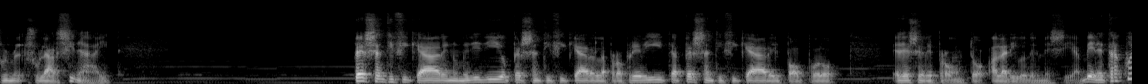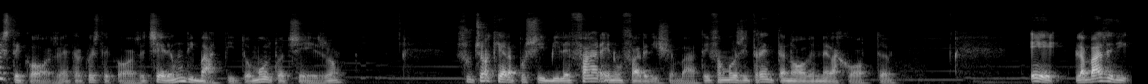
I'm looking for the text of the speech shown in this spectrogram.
sul, sull'Ar Sinai per santificare il nome di Dio, per santificare la propria vita, per santificare il popolo ed essere pronto all'arrivo del Messia. Bene, tra queste cose, cose c'era un dibattito molto acceso su ciò che era possibile fare e non fare di Shabbat, i famosi 39 melachot. E la base di,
